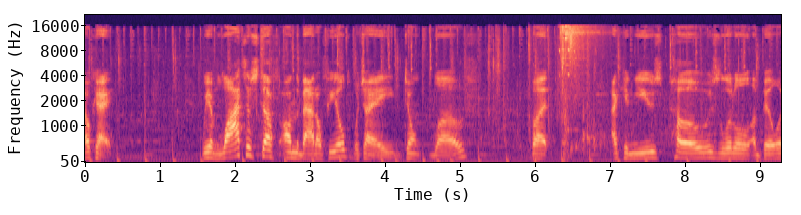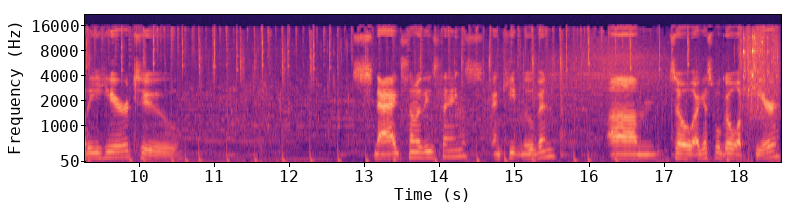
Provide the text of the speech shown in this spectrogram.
Okay. We have lots of stuff on the battlefield, which I don't love, but I can use Poe's little ability here to snag some of these things and keep moving. Um, so I guess we'll go up here.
